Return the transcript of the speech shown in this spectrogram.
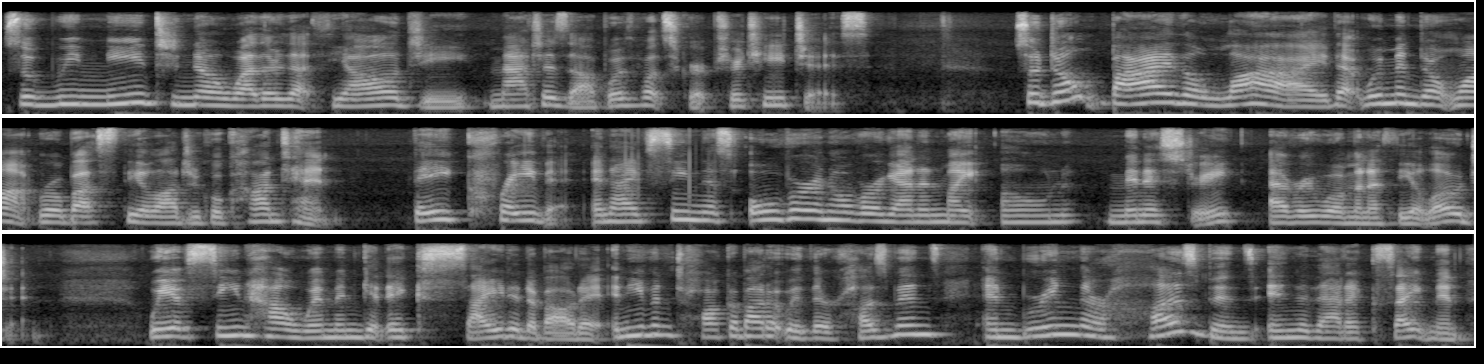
So we need to know whether that theology matches up with what scripture teaches. So don't buy the lie that women don't want robust theological content. They crave it. And I've seen this over and over again in my own ministry, Every Woman a Theologian. We have seen how women get excited about it and even talk about it with their husbands and bring their husbands into that excitement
